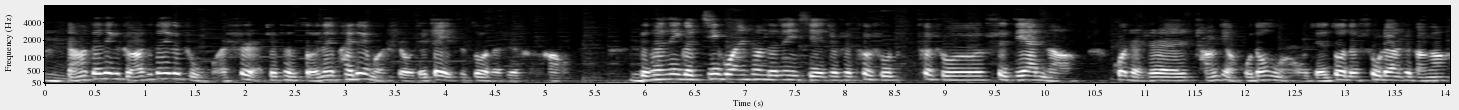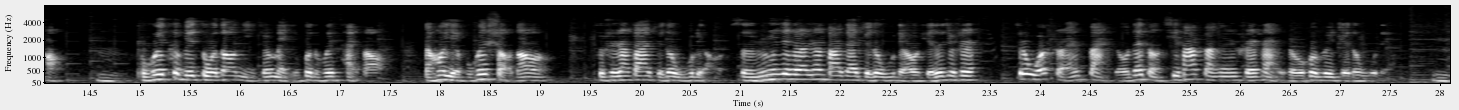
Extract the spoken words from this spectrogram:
嗯然后在那个主要是在那个主模式，就是所谓的派对模式，我觉得这一次做的是很好。嗯就它那个机关上的那些就是特殊特殊事件呢，或者是场景互动啊，我觉得做的数量是刚刚好，嗯不会特别多到你就每一步都会踩到，然后也不会少到就是让大家觉得无聊。什么就是让大家觉得无聊？我觉得就是就是我甩完骰子，我在等其他三个人甩骰子的时候，会不会觉得无聊？嗯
